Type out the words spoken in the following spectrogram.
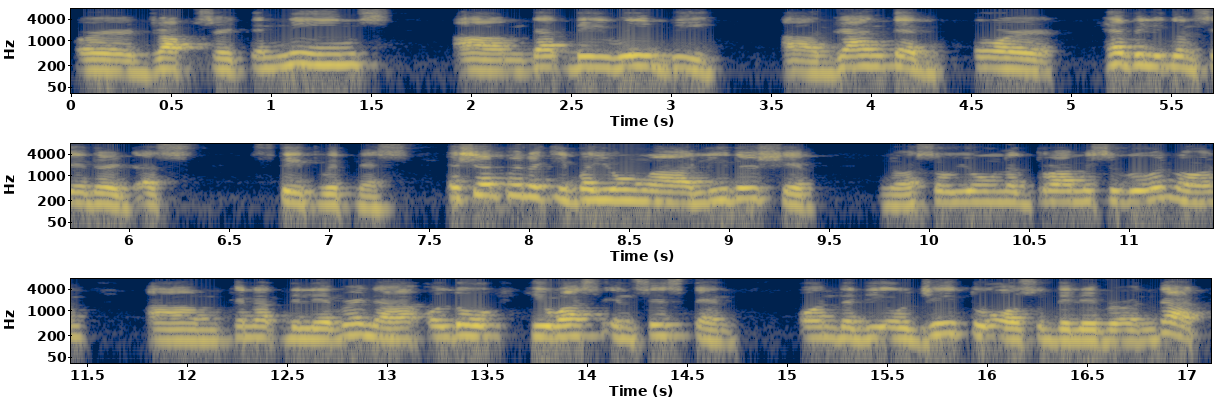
or drop certain names, um, that they will be uh, granted or heavily considered as state witness. Eh syempre nag-iba yung uh, leadership, no? So yung nag-promise siguro noon um, cannot deliver na although he was insistent on the DOJ to also deliver on that.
